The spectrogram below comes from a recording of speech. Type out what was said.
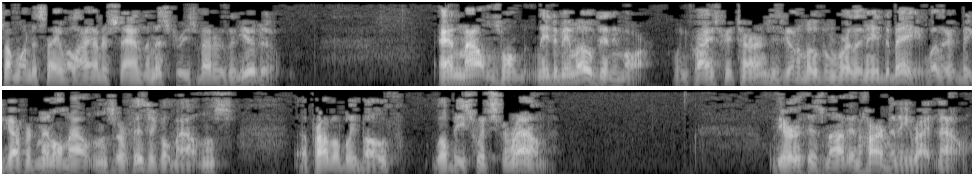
someone to say, well, I understand the mysteries better than you do. And mountains won't need to be moved anymore. When Christ returns, He's going to move them where they need to be, whether it be governmental mountains or physical mountains, uh, probably both, will be switched around. The earth is not in harmony right now.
